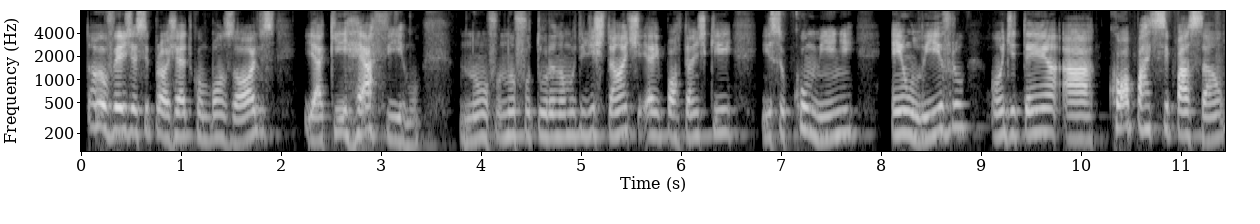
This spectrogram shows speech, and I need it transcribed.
Então eu vejo esse projeto com bons olhos e aqui reafirmo, no, no futuro não muito distante, é importante que isso culmine em um livro onde tenha a coparticipação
